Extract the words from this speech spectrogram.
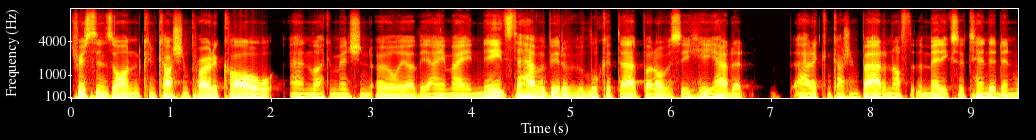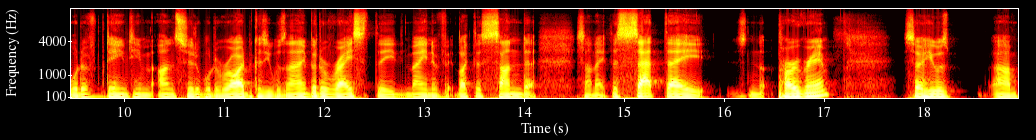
Tristan's on concussion protocol, and like I mentioned earlier, the AMA needs to have a bit of a look at that. But obviously, he had it had a concussion bad enough that the medics attended and would have deemed him unsuitable to ride because he was unable to race the main event, like the Sunday, Sunday, the Saturday program. So he was um,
